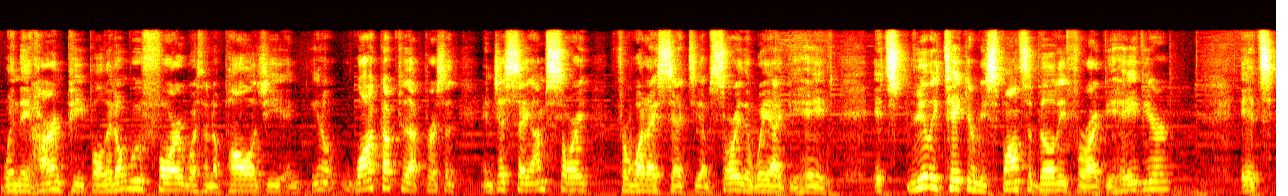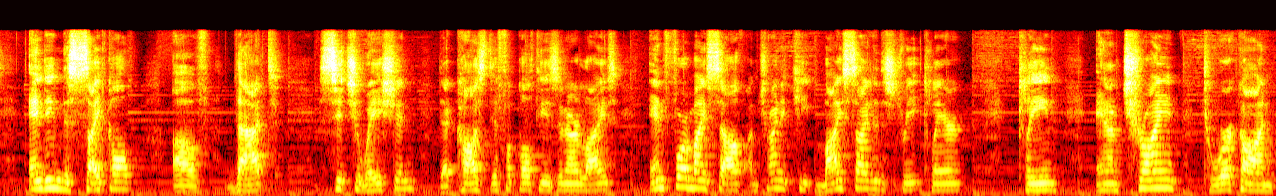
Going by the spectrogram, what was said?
when they harm people. They don't move forward with an apology and, you know, walk up to that person and just say, I'm sorry for what I said to you. I'm sorry the way I behaved. It's really taking responsibility for our behavior. It's ending the cycle of that situation that caused difficulties in our lives. And for myself, I'm trying to keep my side of the street clear, clean, and I'm trying to work on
